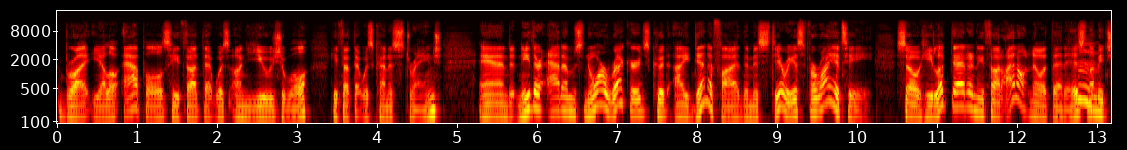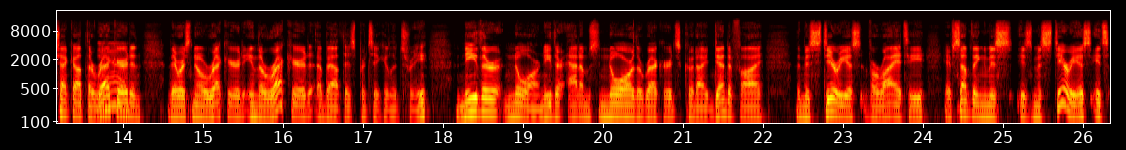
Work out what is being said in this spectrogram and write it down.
bright yellow apples. He thought that was unusual. He thought that was kind of strange and neither Adams nor records could identify the mysterious variety. So he looked at it and he thought, I don't know what that is. Hmm. Let me check out the record. Yeah. And there was no record in the record about this particular tree. Neither nor, neither Adams nor the records could identify the mysterious variety. If something mis is mysterious, it's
